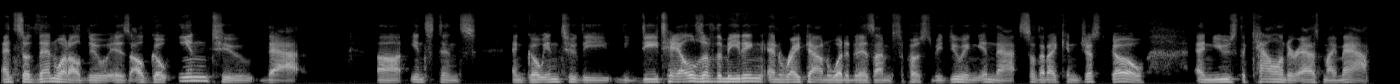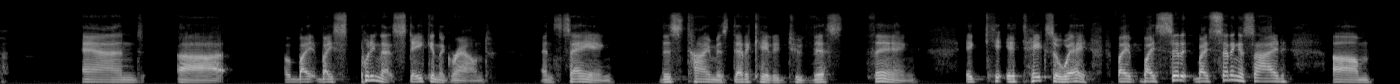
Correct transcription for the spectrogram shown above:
And so then what I'll do is I'll go into that uh, instance and go into the the details of the meeting and write down what it is I'm supposed to be doing in that so that I can just go and use the calendar as my map. And uh, by by putting that stake in the ground and saying this time is dedicated to this thing, it it takes away by by sit, by setting aside um,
